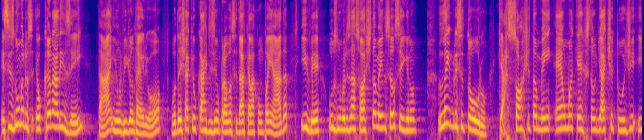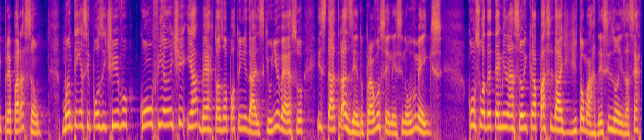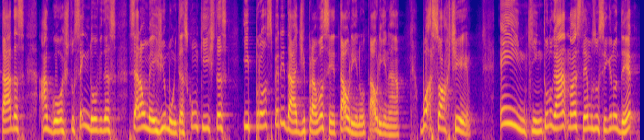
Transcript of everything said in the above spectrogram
Esses números eu canalizei tá? Em um vídeo anterior. Vou deixar aqui o cardzinho para você dar aquela acompanhada e ver os números da sorte também do seu signo. Lembre-se, touro, que a sorte também é uma questão de atitude e preparação. Mantenha-se positivo, confiante e aberto às oportunidades que o universo está trazendo para você nesse novo mês. Com sua determinação e capacidade de tomar decisões acertadas, agosto, sem dúvidas, será um mês de muitas conquistas e prosperidade para você, Taurino, Taurina. Boa sorte! Em quinto lugar, nós temos o signo de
